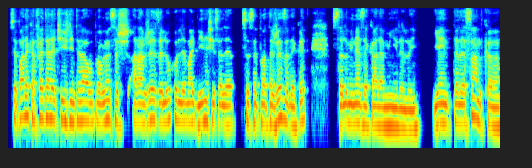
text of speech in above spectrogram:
Se pare că fetele, cinci dintre ele au avut probleme să-și aranjeze lucrurile mai bine și să, le, să se protejeze decât să lumineze calea mirelui. E interesant că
